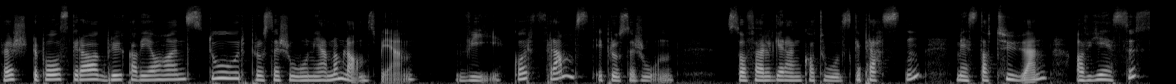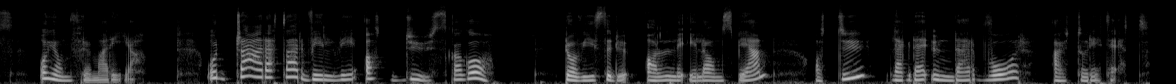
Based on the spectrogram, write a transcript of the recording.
Første påskedag bruker vi å ha en stor prosesjon gjennom landsbyen. Vi går fremst i prosesjonen. Så følger den katolske presten med statuen av Jesus og jomfru Maria. Og deretter vil vi at du skal gå. Da viser du alle i landsbyen at du legger deg under vår autoritet.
